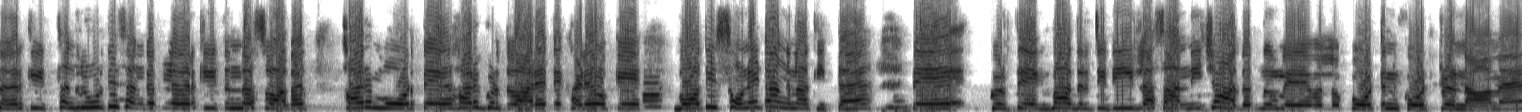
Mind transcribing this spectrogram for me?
ਨਗਰ ਕੀਰਤਨ ਸੰਗਰੂਰ ਦੀ ਸੰਗਤ ਨਗਰ ਕੀਰਤਨ ਦਾ ਸਵਾਗਤ ਹਰ ਮੋੜ ਤੇ, ਹਰ ਗੁਰਦੁਆਰੇ ਤੇ ਖੜੇ ਹੋ ਕੇ ਬਹੁਤ ਹੀ ਸੋਹਣੇ ਢੰਗ ਨਾਲ ਕੀਤਾ ਹੈ ਤੇ ਗੁਰੂ ਤੇਗ ਬਹਾਦਰ ਜੀ ਦੀ ਲਾਸਾਨੀ ਸ਼ਹਾਦਤ ਨੂੰ ਮੇਰੇ ਵੱਲੋਂ ਕੋਟ ਐਂਡ ਕੋਟ ਪ੍ਰਣਾਮ ਹੈ।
